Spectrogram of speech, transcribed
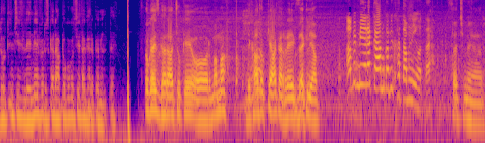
दो तीन चीज़ लेने फिर उसके बाद आप लोगों को सीधा घर पे मिलते हैं। तो गाइस घर आ चुके हैं और मम्मा दिखा दो क्या कर रहे हैं एग्जैक्टली आप। अब मेरा काम कभी खत्म नहीं होता है। सच में यार।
